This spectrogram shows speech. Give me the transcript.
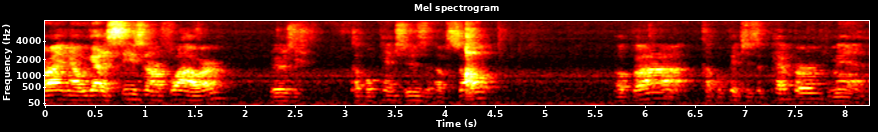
All right, now we got to season our flour. There's a couple pinches of salt. A couple pinches of pepper. Man.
